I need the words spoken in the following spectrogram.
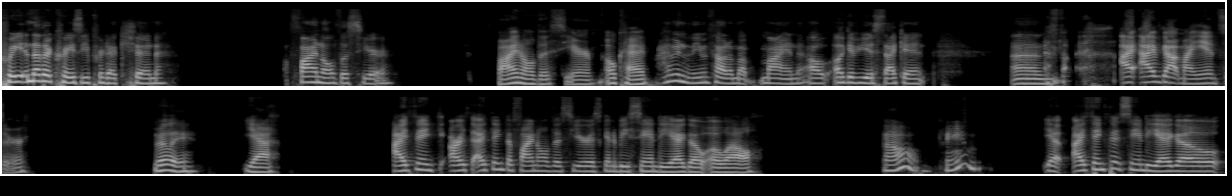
create another crazy prediction. Final this year. Final this year. Okay. I haven't even thought about mine. I'll I'll give you a second. Um I I've got my answer. Really? Yeah. I think our I think the final this year is going to be San Diego OL. Oh, same. Yep, I think that San Diego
